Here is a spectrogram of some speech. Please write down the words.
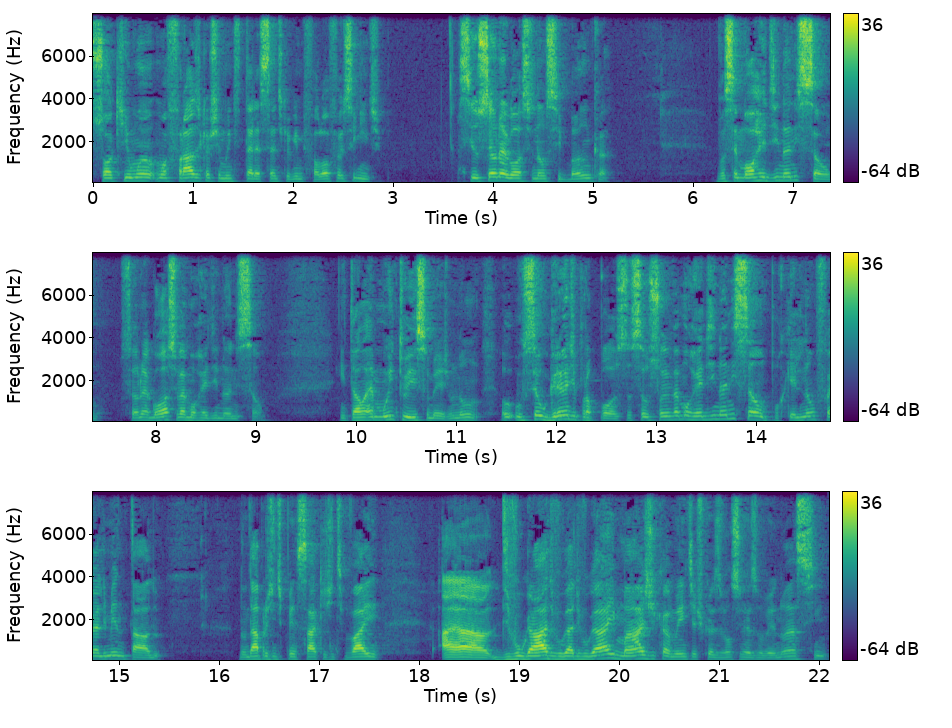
Só que uma, uma frase que eu achei muito interessante que alguém me falou foi o seguinte: se o seu negócio não se banca, você morre de inanição. O seu negócio vai morrer de inanição. Então é muito isso mesmo. Não, o, o seu grande propósito, o seu sonho vai morrer de inanição, porque ele não foi alimentado. Não dá pra gente pensar que a gente vai a, divulgar, divulgar, divulgar e magicamente as coisas vão se resolver. Não é assim.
